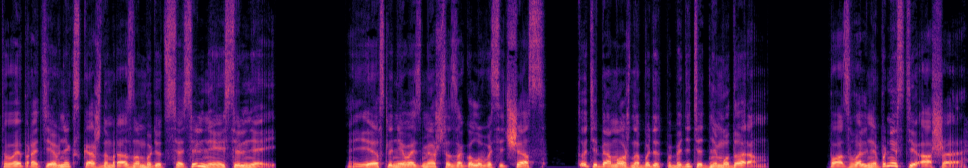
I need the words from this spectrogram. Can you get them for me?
Твой противник с каждым разом будет все сильнее и сильней. Если не возьмешься за голову сейчас, то тебя можно будет победить одним ударом. Позволь мне понести Аша.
